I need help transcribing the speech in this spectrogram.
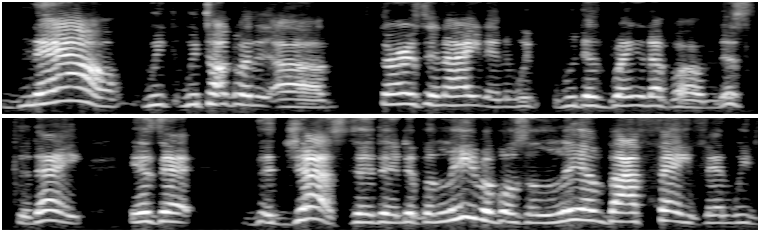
now we we talked about it uh Thursday night and we we just bring it up on this today is that the just the, the, the believer to live by faith and we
